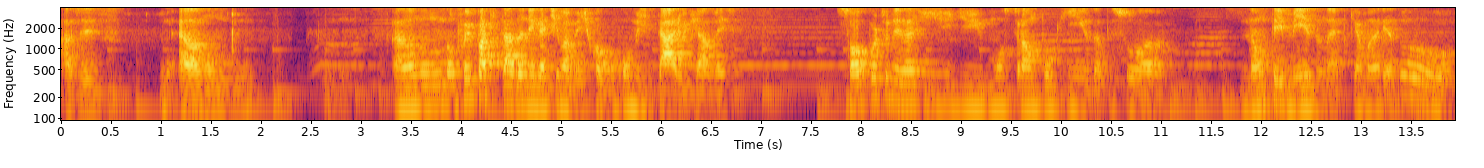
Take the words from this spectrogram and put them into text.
às vezes ela não ela não, não foi impactada negativamente com algum comentário já, mas só a oportunidade de, de mostrar um pouquinho da pessoa não ter medo, né? Porque a maioria do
